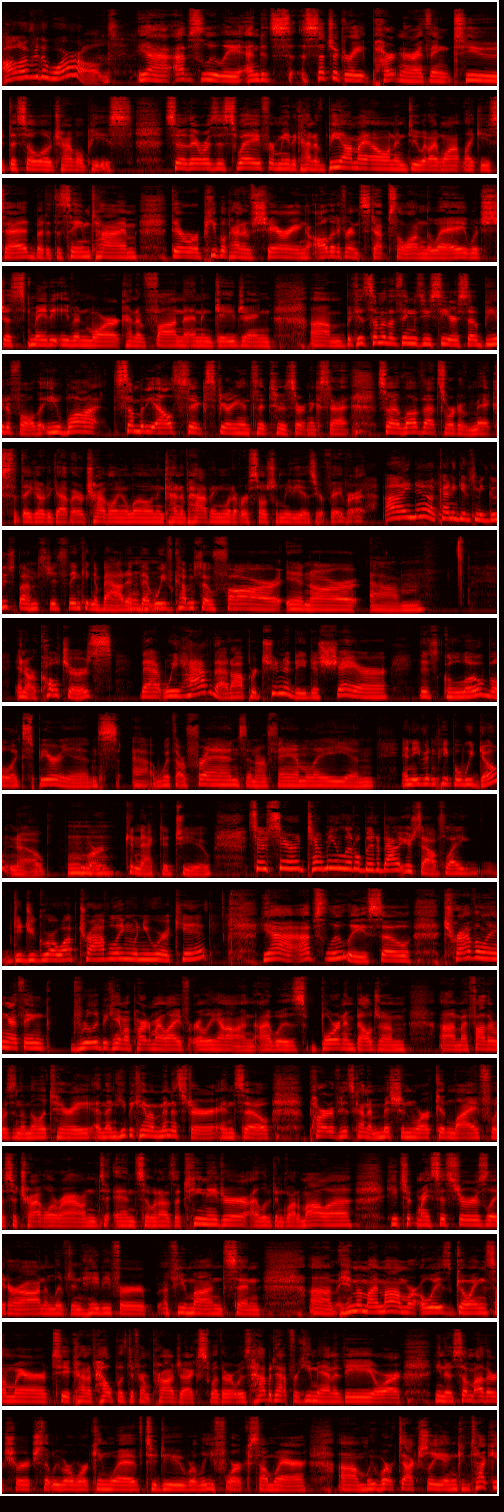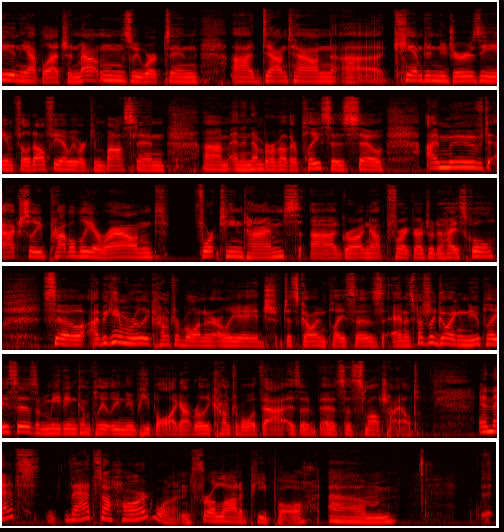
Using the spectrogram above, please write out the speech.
all over the world. Yeah, absolutely. And it's such a great partner, I think, to the solo travel piece. So there was this way for me to kind of be on my own and do what I want, like you said. But at the same time, there were people kind of sharing all the different steps along the way, which just made it even more kind of fun and engaging. Um, because some of the things you see are so beautiful that you want somebody else to experience it to a certain extent. So I love that sort of mix that they go together, traveling alone and kind of having whatever social media is your favorite. I know. It kind of gives me goosebumps goosebumps just thinking about it. Mm-hmm. That we've come so far in our um, in our cultures that we have that opportunity to share this global experience uh, with our friends and our family and, and even people we don't know mm-hmm. who are mm-hmm. connected to you. So, Sarah, tell me a little bit about yourself. Like, did you grow up traveling when you were a kid? Yeah, absolutely. So, traveling, I think, really became a part of my life early on. I was born in Belgium. Uh, my father was in the military, and then he became a minister. And so part of his kind of mission work in life was to travel around. And so when I was a teenager, I lived in Guatemala. He took my sisters later on and lived in Haiti for a few months. And um, him and my mom were always going somewhere to kind of help with different projects, whether it was Habitat for Humanity or, you know, some other church that we were working with to do relief work somewhere. Um, we worked actually in Kentucky in the Appalachian Mountains Mountains. We worked in uh, downtown uh, Camden, New Jersey, and Philadelphia. We worked in Boston um, and a number of other places. So I moved actually probably around 14 times uh, growing up before I graduated high school. So I became really comfortable at an early age just going places and especially going new places and meeting completely new people. I got really comfortable with that as a, as a small child. And that's that's a hard one for a lot of people. Um,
